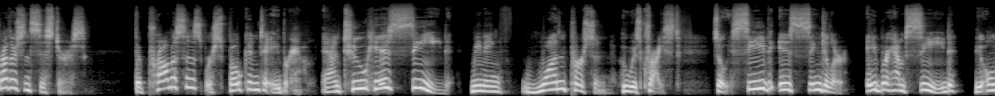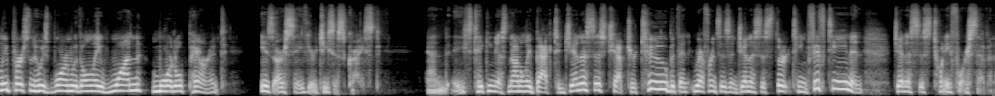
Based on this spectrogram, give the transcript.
Brothers and sisters, the promises were spoken to Abraham and to his seed, meaning one person who is Christ. So seed is singular. Abraham's seed, the only person who is born with only one mortal parent, is our Savior, Jesus Christ. And he's taking us not only back to Genesis chapter 2, but then references in Genesis 13, 15, and Genesis 24, 7.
